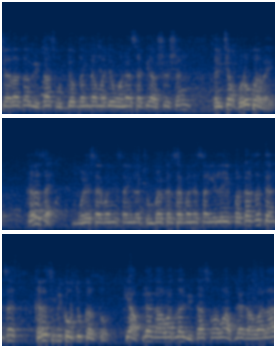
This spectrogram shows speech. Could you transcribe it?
शहराचा विकास उद्योगधंद्यामध्ये होण्यासाठी असोसिएशन त्यांच्या बरोबर राहील. खरंच आहे. मुळे साहेबांनी सांगितलं चुंबळकर साहेबांनी सांगितलं एक प्रकारचं त्यांचं खरंच मी कौतुक करतो की आपल्या गावातला विकास व्हावा आपल्या गावाला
